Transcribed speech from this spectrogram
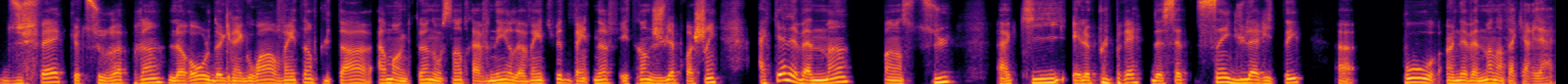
du fait que tu reprends le rôle de Grégoire 20 ans plus tard à Moncton au Centre Avenir le 28, 29 et 30 juillet prochain? À quel événement penses-tu euh, qui est le plus près de cette singularité euh, pour un événement dans ta carrière?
